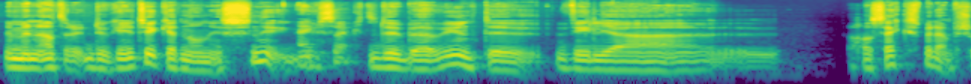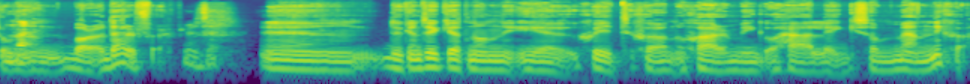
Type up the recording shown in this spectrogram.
Nej, men att, du kan ju tycka att någon är snygg. Exakt. Du behöver ju inte vilja ha sex med den personen bara därför. Eh, Du kan tycka att någon är skitskön och charmig och härlig som människa.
